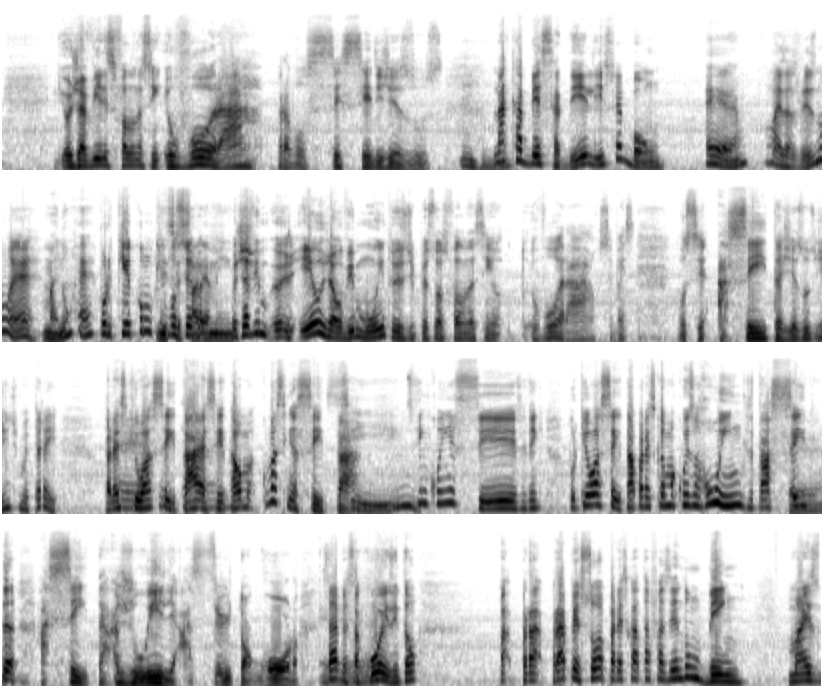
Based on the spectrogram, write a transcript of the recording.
eu já vi eles falando assim: eu vou orar para você ser de Jesus. Na cabeça dele, isso é bom, É, mas às vezes não é. mas não é. Porque como que você vai... Eu já vi, eu, eu já ouvi muito isso de pessoas falando assim, eu, eu vou orar, você vai você aceita Jesus. Gente, mas peraí. Parece É, que o aceitar é aceitar. aceitar uma. Como assim aceitar? Sim. Você tem que conhecer, você tem que. Porque o aceitar parece que é uma coisa ruim. Você tá aceitando. Aceita, ajoelha, aceita agora. Sabe essa coisa? Então, pa, pra, pra pessoa parece que ela tá fazendo um bem. Mas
